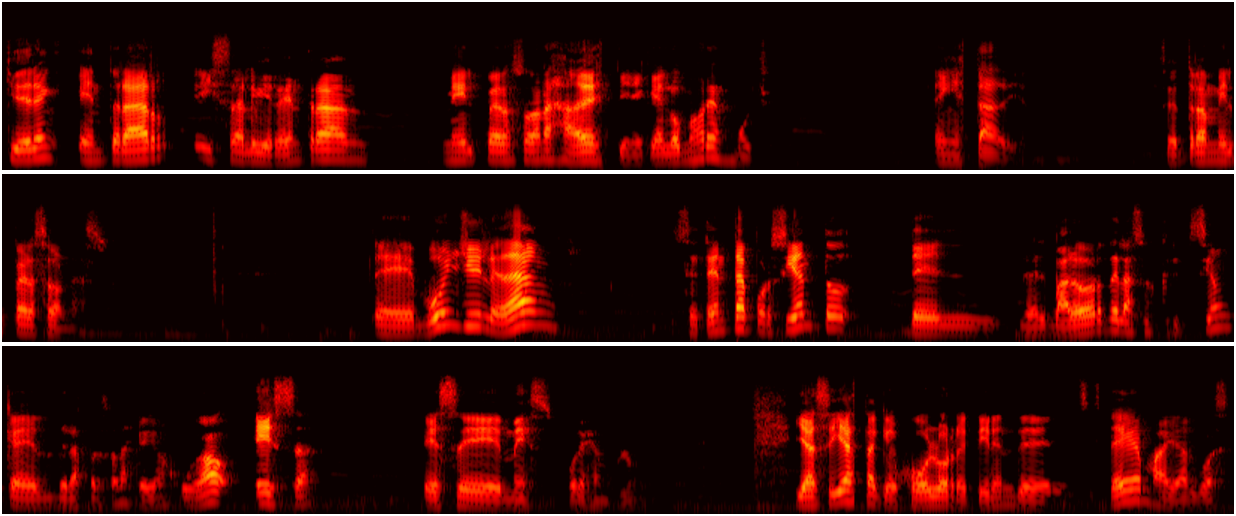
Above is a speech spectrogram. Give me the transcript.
Quieren entrar y salir, entran mil personas a Destiny, que a lo mejor es mucho en estadio. Se entran mil personas. Eh, Bungie le dan 70% del, valor de la suscripción que de las personas que hayan jugado esa, ese mes, por ejemplo. Y así hasta que el juego lo retiren del sistema y algo así.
